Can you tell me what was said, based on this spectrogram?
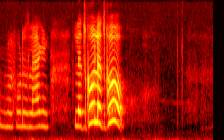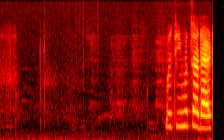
My phone is lagging. Let's go, let's go. My teammates are dead.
